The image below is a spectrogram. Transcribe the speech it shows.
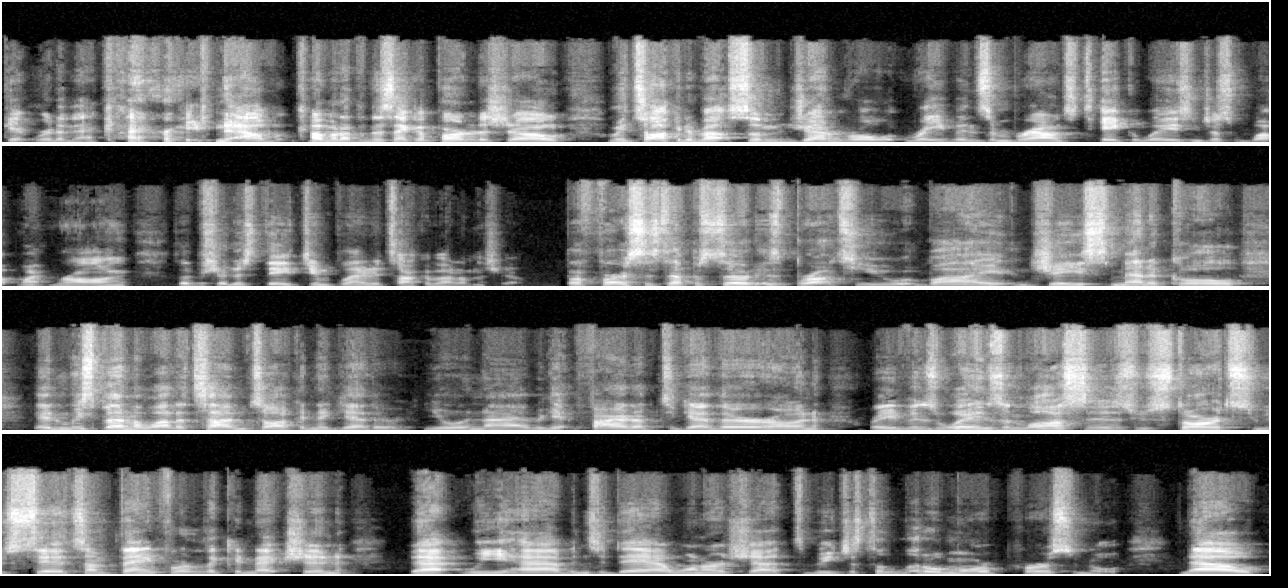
get rid of that guy right now. But coming up in the second part of the show, we'll be talking about some general Ravens and Browns takeaways and just what went wrong. So be sure to stay tuned, plan to talk about on the show. But first, this episode is brought to you by Jase Medical. And we spend a lot of time talking together, you and I. We get fired up together on Ravens wins and losses, who starts, who sits. I'm thankful for the connection that we have. And today I want our chat to be just a little more personal. Now,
